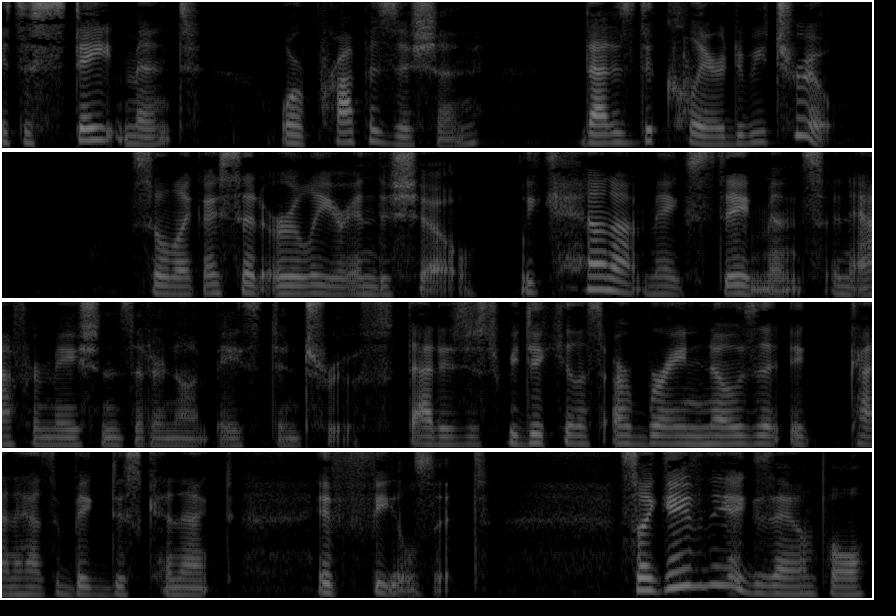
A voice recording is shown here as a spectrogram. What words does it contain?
it's a statement or proposition that is declared to be true. So, like I said earlier in the show, we cannot make statements and affirmations that are not based in truth. That is just ridiculous. Our brain knows it, it kind of has a big disconnect, it feels it. So, I gave the example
